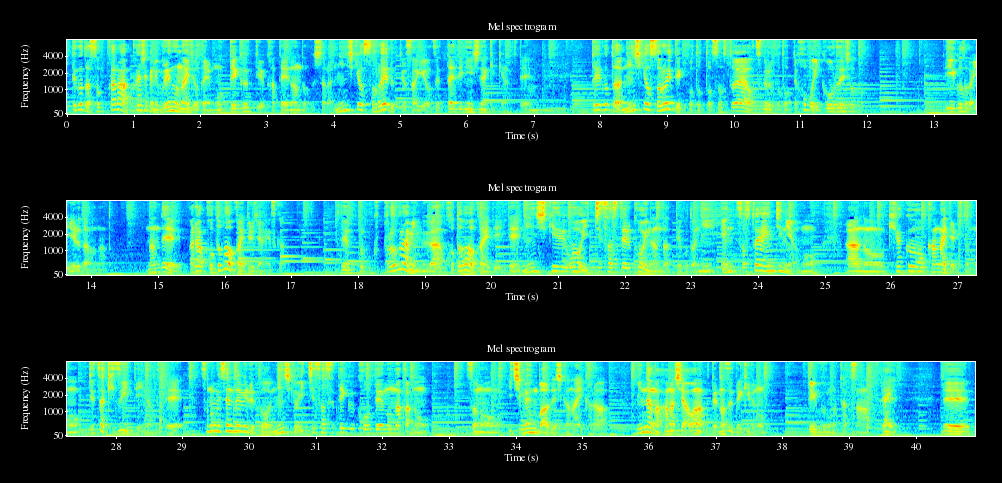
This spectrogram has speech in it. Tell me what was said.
ってことはそこから解釈にブレのない状態に持っていくっていう過程なんだとしたら認識を揃えるっていう作業を絶対的にしなきゃいけなくて、ということは認識を揃えていくこととソフトウェアを作ることってほぼイコールでしょと。いうことが言えるだろうなと。なんであれは言葉を書いてるじゃないですか。でププログラミングが言葉を書いていて認識を一致させてる行為なんだっていうことにエンソフトウェアエンジニアもあの企画を考えてる人も実は気づいていなくてその目線で見ると認識を一致させていく工程の中のその1メンバーでしかないからみんなが話し合わなくてなぜできるのっていう部分がたくさんあって、はい。で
